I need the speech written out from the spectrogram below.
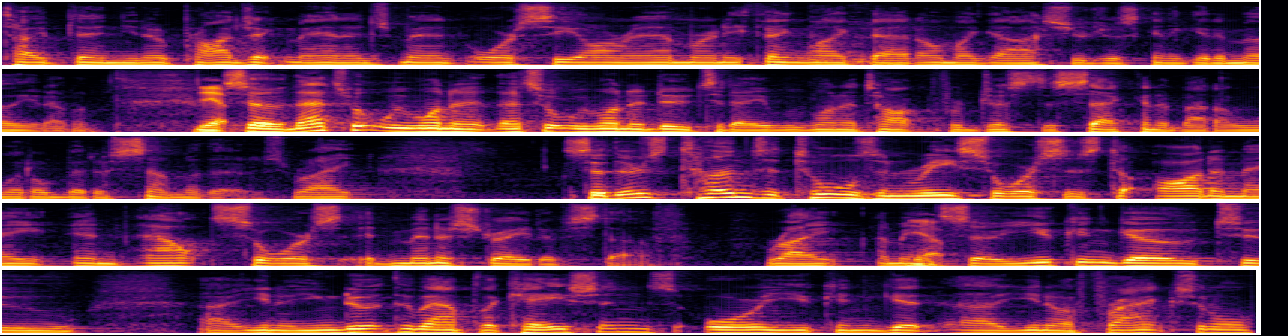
typed in, you know, project management or CRM or anything like that, oh my gosh, you're just going to get a million of them. Yep. So that's what we want to. That's what we want to do today. We want to talk for just a second about a little bit of some of those, right? So there's tons of tools and resources to automate and outsource administrative stuff, right? I mean, Yep. so you can go to, uh, you know, you can do it through applications, or you can get, uh, you know, a fractional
